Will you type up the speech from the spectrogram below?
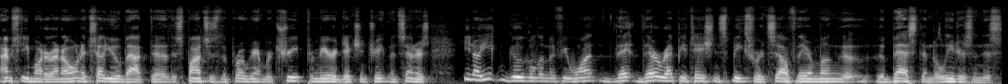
I'm Steve Martorano. I want to tell you about uh, the sponsors of the program, Retreat Premier Addiction Treatment Centers. You know, you can Google them if you want. They, their reputation speaks for itself. They're among the, the best and the leaders in this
